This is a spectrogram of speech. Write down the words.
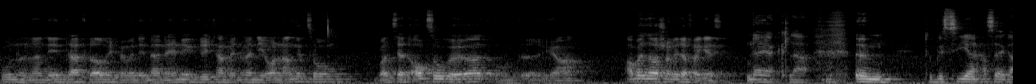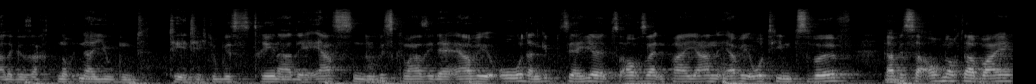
Und an dem Tag, glaube ich, wenn wir den in deine Hände gekriegt haben, hätten wir die Ohren angezogen, weil es halt auch so gehört. Und äh, ja, aber ist auch schon wieder vergessen. Naja, klar. Ähm, du bist hier, hast ja gerade gesagt, noch in der Jugend tätig. Du bist Trainer der Ersten, du mhm. bist quasi der RWO. Dann gibt es ja hier jetzt auch seit ein paar Jahren RWO Team 12. Da bist du auch noch dabei.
